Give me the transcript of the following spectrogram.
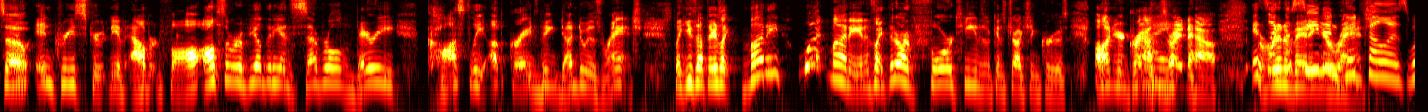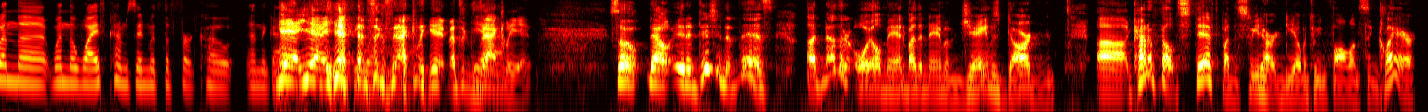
So, mm. increased scrutiny of Albert Fall also revealed that he had several very costly upgrades being done to his ranch. Like he's out there, he's like, "Money? What money?" And it's like there are four teams of construction crews on your grounds Right. right, now, It's like the renovating scene your in ranch. Goodfellas when the when the wife comes in with the fur coat and the guy. Yeah, yeah, yeah. That's exactly it. That's exactly it. So now, in addition to this, another oil man by the name of James Darden uh, kind of felt stiffed by the sweetheart deal between Fall and Sinclair,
